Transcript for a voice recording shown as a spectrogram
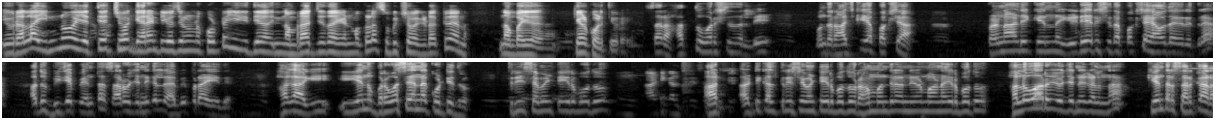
ಇವರೆಲ್ಲ ಇನ್ನೂ ಯಥೇಚ್ಛವಾಗಿ ಗ್ಯಾರಂಟಿ ಯೋಜನೆಗಳನ್ನ ಕೊಟ್ಟು ಈ ದೇ- ನಮ್ಮ ರಾಜ್ಯದ ಹೆಣ್ಮಕ್ಳ ಸುಭಿಕ್ಷವಾಗಿ ಇಡಕ್ಕೆ ನಾವು ಬಯ ಕೇಳ್ಕೊಳ್ತೀವ್ರಿ. ಸರ್ ಹತ್ತು ವರ್ಷದಲ್ಲಿ ಒಂದು ರಾಜಕೀಯ ಪಕ್ಷ ಪ್ರಣಾಳಿಕೆಯನ್ನು ಈಡೇರಿಸಿದ ಪಕ್ಷ ಯಾವುದಾದ್ರಿದ್ರೆ ಅದು ಬಿಜೆಪಿ ಅಂತ ಸಾರ್ವಜನಿಕರಲ್ಲಿ ಅಭಿಪ್ರಾಯ ಇದೆ. ಹಾಗಾಗಿ ಈ ಏನು ಭರವಸೆಯನ್ನ ಕೊಟ್ಟಿದ್ರು ತ್ರೀ ಸೆವೆಂಟಿ ಇರ್ಬೋದು 370. ಆರ್ಟ್- ಆರ್ಟಿಕಲ್ ತ್ರೀ ಸೆವೆಂಟಿ ಇರ್ಬೋದು ರಾಮ ಮಂದಿರ ನಿರ್ಮಾಣ ಇರ್ಬೋದು ಹಲವಾರು ಯೋಜನೆಗಳನ್ನ ಕೇಂದ್ರ ಸರ್ಕಾರ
